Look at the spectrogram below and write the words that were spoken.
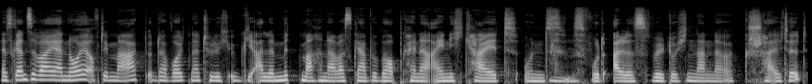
Das Ganze war ja neu auf dem Markt und da wollten natürlich irgendwie alle mitmachen, aber es gab überhaupt keine Einigkeit und mhm. es wurde alles wild durcheinander geschaltet.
